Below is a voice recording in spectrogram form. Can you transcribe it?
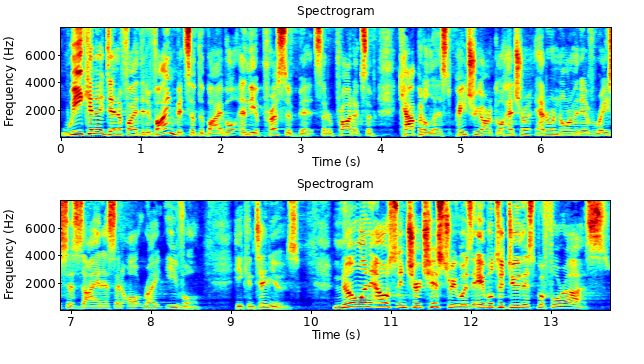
we can identify the divine bits of the Bible and the oppressive bits that are products of capitalist, patriarchal, heteronormative, racist, Zionist, and alt right evil. He continues. No one else in church history was able to do this before us.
